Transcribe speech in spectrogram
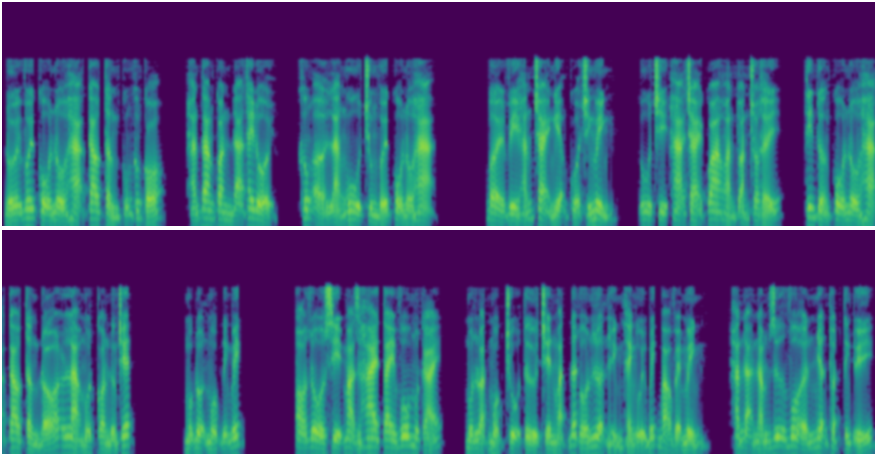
đối với cổ nộ hạ cao tầng cũng không có, hắn tam quan đã thay đổi, không ở là ngu chung với cổ nộ hạ. Bởi vì hắn trải nghiệm của chính mình u c hạ trải qua hoàn toàn cho thấy, tin tưởng cổ nộ hạ cao tầng đó là một con đường chết một đội một đinh bích. Họ rồ xị mạt hai tay vỗ một cái, một loạt mục trụ từ trên mặt đất ốn lượn hình thành ủi bích bảo vệ mình, hắn đã nắm giữ vô ấn nhận thuật tinh túy.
